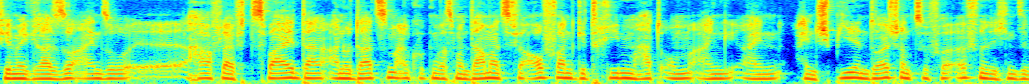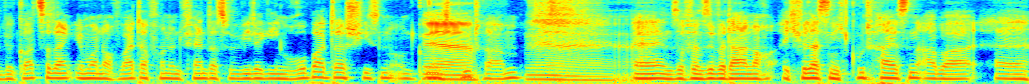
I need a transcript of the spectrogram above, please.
fiel mir gerade so ein, so äh, Half-Life 2, dann Anno dazu mal angucken, was man damals für Aufwand getrieben hat, um ein, ein, ein Spiel in Deutschland zu veröffentlichen, sind wir Gott sei Dank immer noch weit davon entfernt, dass wir wieder gegen Roboter schießen und grünes Ja. Blut haben. Ja, ja, ja. Äh, insofern sind wir da noch, ich will das nicht gutheißen, aber äh,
